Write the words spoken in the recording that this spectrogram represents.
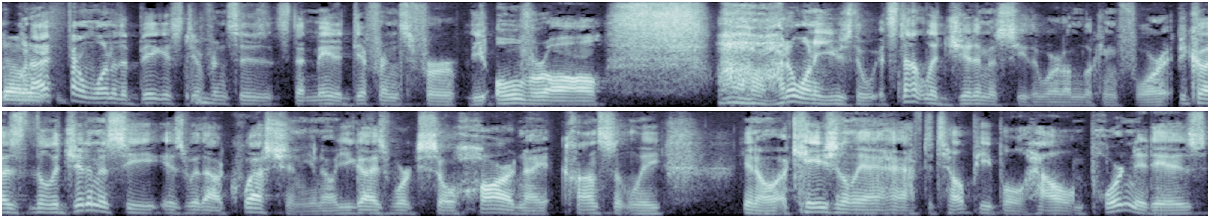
So, what I found one of the biggest differences that made a difference for the overall oh, I don't want to use the it's not legitimacy the word I'm looking for because the legitimacy is without question. You know, you guys work so hard and I constantly, you know, occasionally I have to tell people how important it is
